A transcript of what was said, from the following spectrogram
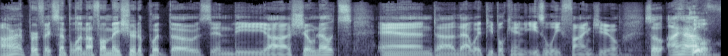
All right, perfect. Simple enough. I'll make sure to put those in the uh, show notes, and uh, that way people can easily find you. So I have cool.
